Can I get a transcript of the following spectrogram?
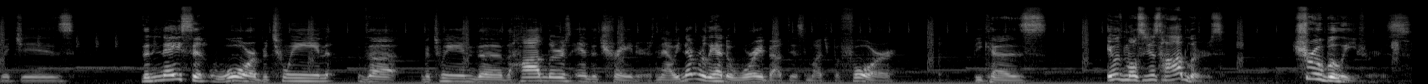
which is the nascent war between the between the the hodlers and the traders. Now, we never really had to worry about this much before because it was mostly just hodlers, true believers.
